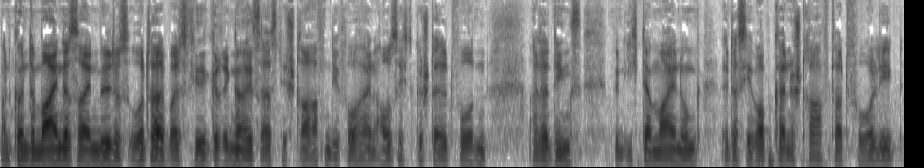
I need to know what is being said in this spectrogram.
Man könnte meinen, es sei ein mildes Urteil, weil es viel geringer ist als die Strafen, die vorher in Aussicht gestellt wurden. Allerdings bin ich der Meinung, dass hier überhaupt keine Straftat vorliegt,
